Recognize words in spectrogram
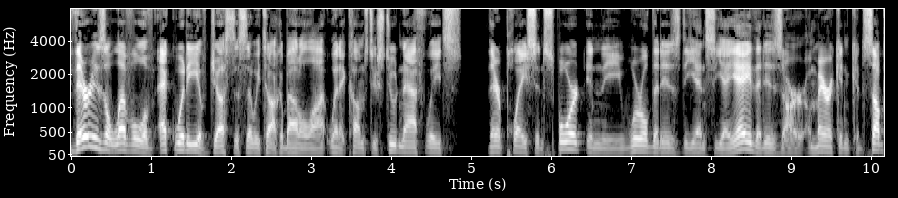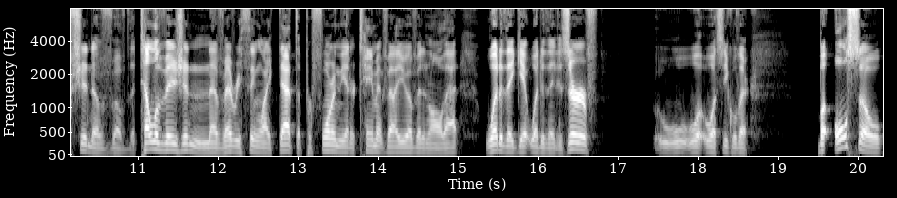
there is a level of equity of justice that we talk about a lot when it comes to student athletes their place in sport in the world that is the NCAA, that is our American consumption of, of the television and of everything like that, the performing, the entertainment value of it, and all that. What do they get? What do they deserve? What's equal there? But also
